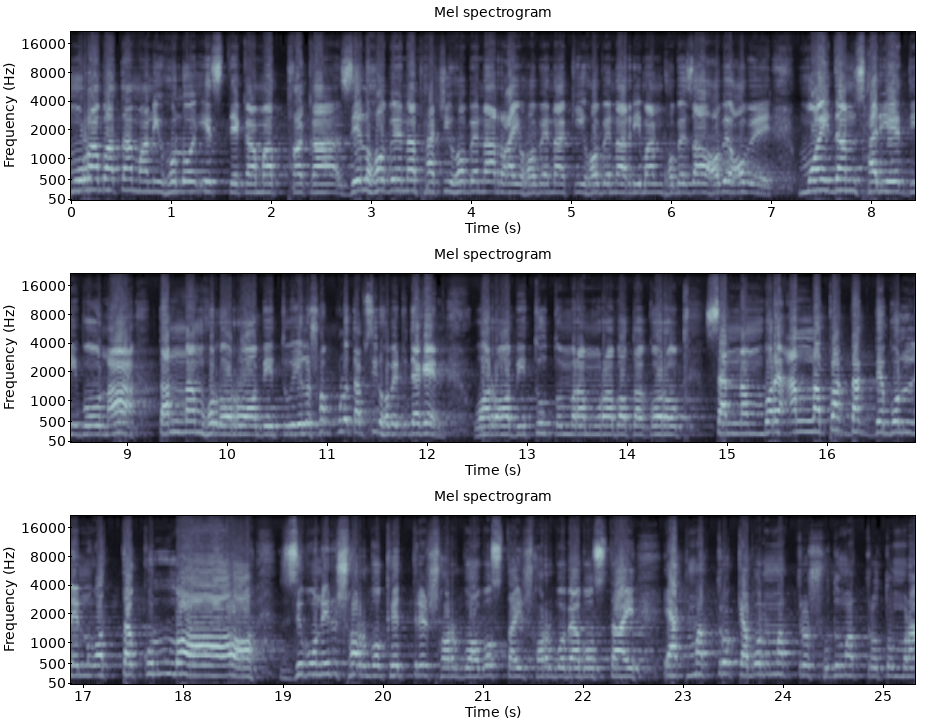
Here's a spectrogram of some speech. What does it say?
মোরাবাতা মানে হলো ইস্তেকামাত থাকা। জেল হবে না, ফাঁসি হবে না, রায় হবে না, কি হবে না, রিমান্ড হবে, যা হবে হবে। ময়দান ছাড়িয়ে দিব না। তার নাম হলো রবিতু। এগুলো সবগুলো তাফসির হবে, একটু দেখেন। ওয়া রবিতু তোমরা মোরাবাতা করো। চার নম্বরে আল্লাহ পাক ডাক দিয়ে বললেন, ওয়াত্তাকুল্লাহ। জীবনের সর্বক্ষেত্রে সর্ব অবস্থায় সর্বব্যবস্থায় একমাত্র, কেবলমাত্র, শুধুমাত্র তোমরা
